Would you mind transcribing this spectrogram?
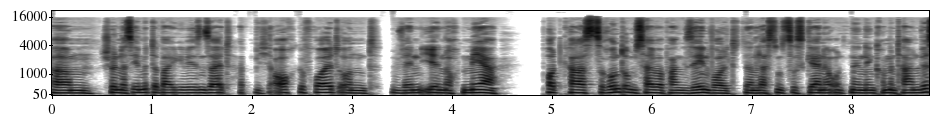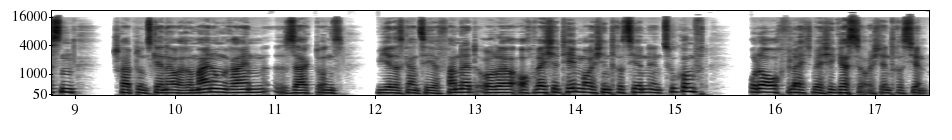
Ähm, schön, dass ihr mit dabei gewesen seid. Hat mich auch gefreut. Und wenn ihr noch mehr Podcasts rund um Cyberpunk sehen wollt, dann lasst uns das gerne unten in den Kommentaren wissen. Schreibt uns gerne eure Meinung rein. Sagt uns, wie ihr das Ganze hier fandet oder auch welche Themen euch interessieren in Zukunft oder auch vielleicht welche Gäste euch interessieren.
